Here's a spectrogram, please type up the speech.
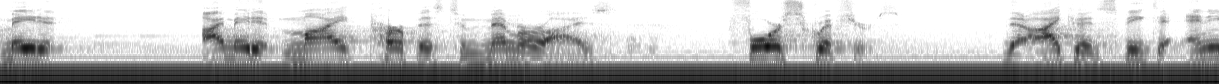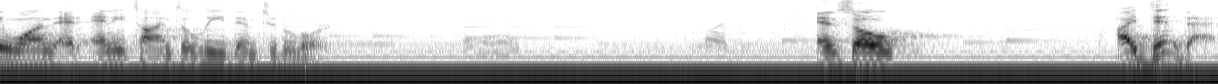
made it I made it my purpose to memorize four scriptures that I could speak to anyone at any time to lead them to the Lord. Amen. And so I did that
